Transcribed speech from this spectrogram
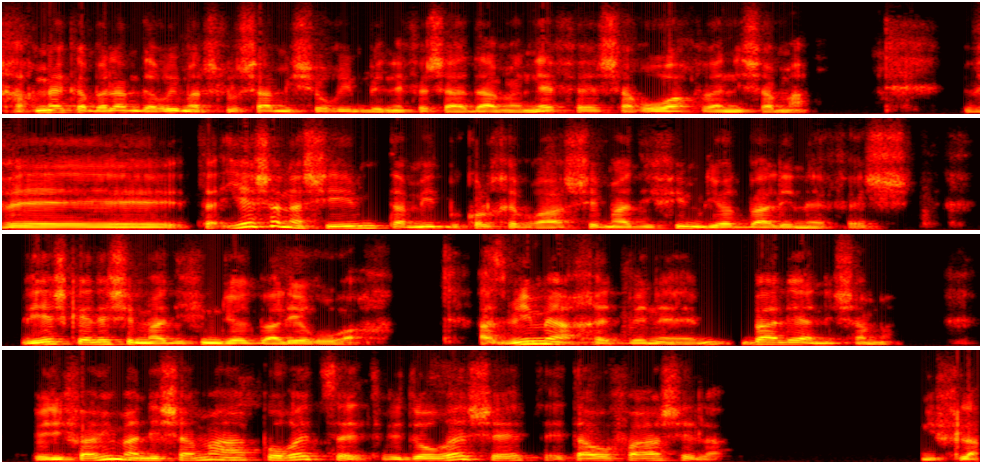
חכמי הקבלה מדברים על שלושה מישורים בנפש האדם, הנפש, הרוח והנשמה. ויש אנשים תמיד בכל חברה שמעדיפים להיות בעלי נפש, ויש כאלה שמעדיפים להיות בעלי רוח. אז מי מאחד ביניהם? בעלי הנשמה. ולפעמים הנשמה פורצת ודורשת את ההופעה שלה. נפלא.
